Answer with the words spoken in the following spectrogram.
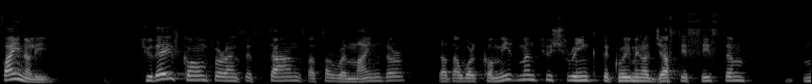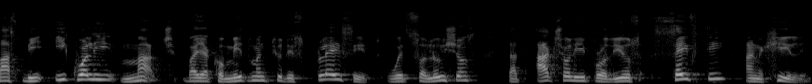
Finally, today's conference stands as a reminder that our commitment to shrink the criminal justice system must be equally matched by a commitment to displace it with solutions that actually produce safety and healing.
